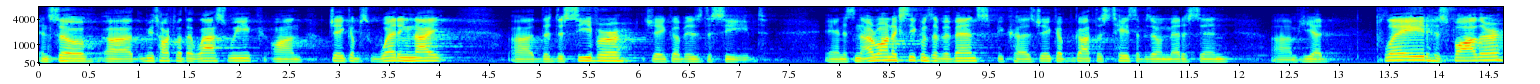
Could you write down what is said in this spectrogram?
And so uh, we talked about that last week on Jacob's wedding night. Uh, the deceiver, Jacob, is deceived. And it's an ironic sequence of events because Jacob got this taste of his own medicine. Um, he had played his father,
